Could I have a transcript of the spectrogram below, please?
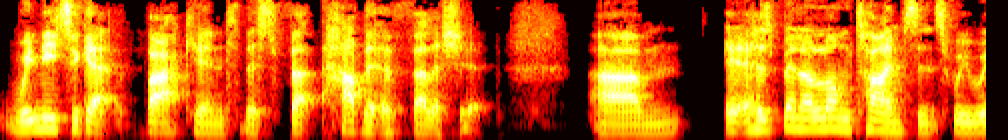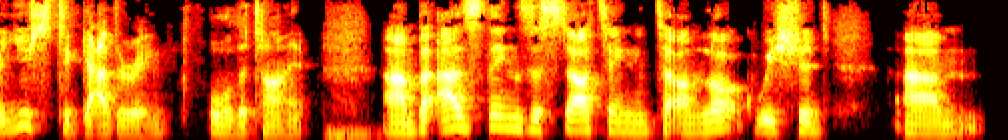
we need to get back into this fe- habit of fellowship. It has been a long time since we were used to gathering all the time. Um, but as things are starting to unlock, we should, um,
